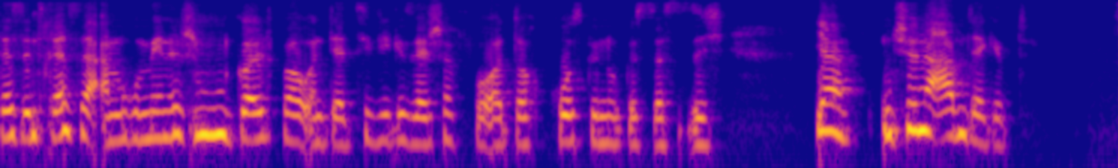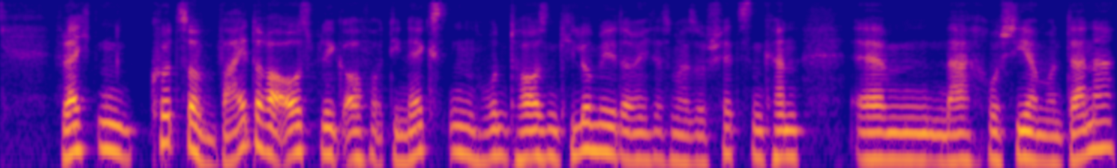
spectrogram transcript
das Interesse am rumänischen Goldbau und der Zivilgesellschaft vor Ort doch groß genug ist, dass es sich ja ein schöner Abend ergibt. Vielleicht ein kurzer weiterer Ausblick auf die nächsten rund 1000 Kilometer, wenn ich das mal so schätzen kann, ähm, nach Rochia Montana.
